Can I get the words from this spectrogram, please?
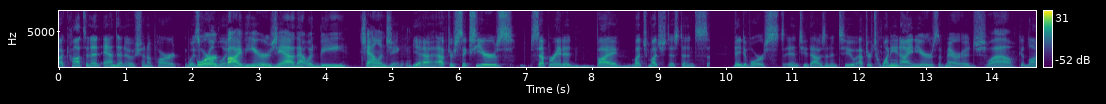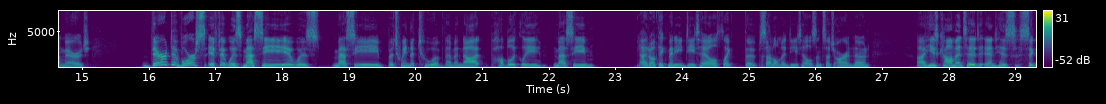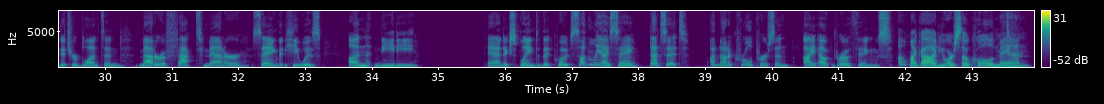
a continent and an ocean apart, was For crumbling. five years, yeah, that would be challenging. Yeah, after six years separated by much, much distance, they divorced in 2002 after 29 years of marriage. Wow. Good long marriage. Their divorce, if it was messy, it was messy between the two of them and not publicly messy. I don't think many details, like the settlement details and such, aren't known. Uh, he's commented in his signature blunt and matter of fact manner, saying that he was unneedy and explained that, quote, suddenly I say, that's it. I'm not a cruel person. I outgrow things. Oh my God, you are so cold, man.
